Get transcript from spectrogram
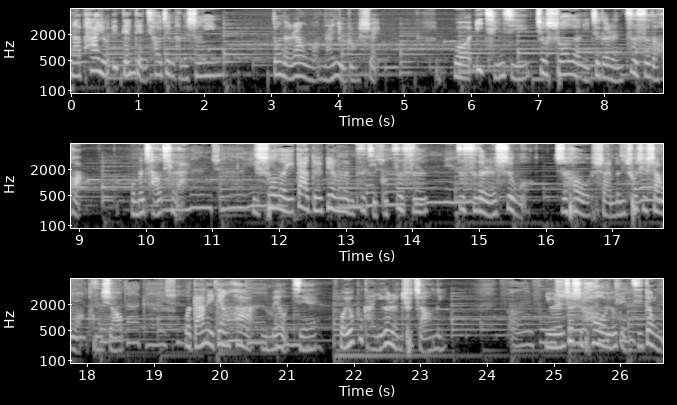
哪怕有一点点敲键盘的声音，都能让我难以入睡。我一情急就说了你这个人自私的话，我们吵起来。你说了一大堆辩论自己不自私，自私的人是我。之后甩门出去上网通宵。我打你电话你没有接，我又不敢一个人去找你。女人这时候有点激动了，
